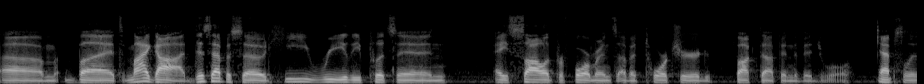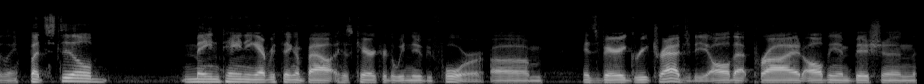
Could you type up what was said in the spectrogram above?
Um, but my God, this episode, he really puts in a solid performance of a tortured, fucked up individual, Absolutely. but still maintaining everything about his character that we knew before. Um, it's very Greek tragedy, all that pride, all the ambition,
